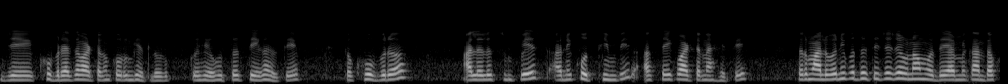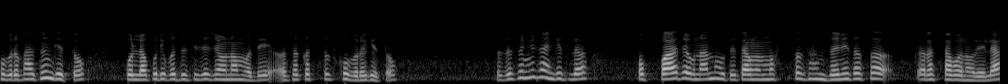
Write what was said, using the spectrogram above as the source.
जे खोबऱ्याचं वाटण करून घेतलं हे होतं ते घालते. तर खोबरं आलं लसूण पेस्ट आणि कोथिंबीर असं एक वाटण आहे ते. तर मालवणी पद्धतीच्या जेवणामध्ये आम्ही कांदा खोबरं भाजून घेतो. कोल्हापुरी पद्धतीच्या जेवणामध्ये असं कच्चंच खोबरं घेतो. तर जसं मी सांगितलं पप्पा जेवणात नव्हते त्यामुळे मस्त झणझणीत असं रस्सा बनवलेला.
